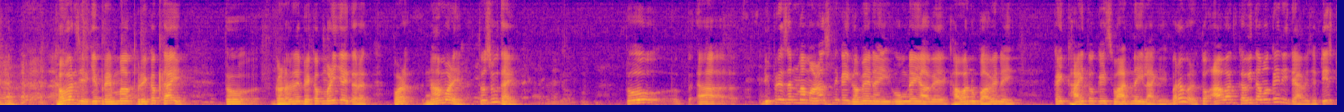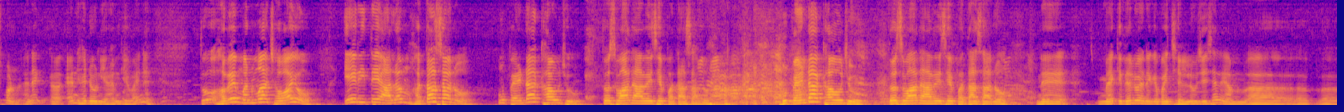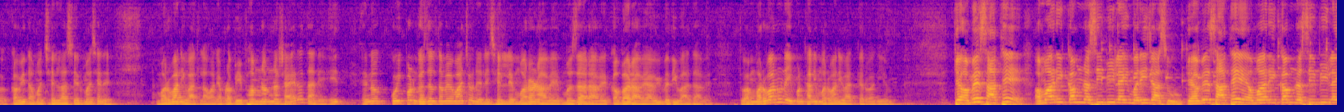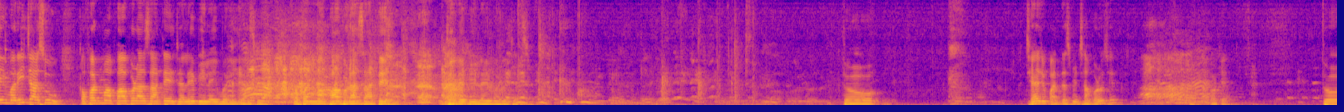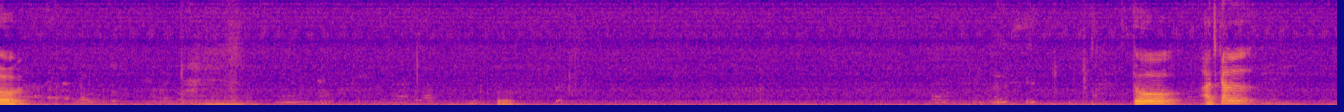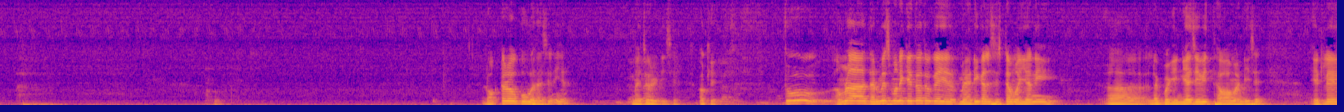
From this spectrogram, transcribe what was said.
ખબર છે કે પ્રેમમાં બ્રેકઅપ થાય તો ઘણાને બેકઅપ મળી જાય તરત. પણ ના મળે તો શું થાય? તો ડિપ્રેશનમાં માણસને કંઈ ગમે નહીં, ઊંઘ નહીં આવે, ખાવાનું ભાવે નહીં, કંઈ ખાય તો કંઈ સ્વાદ નહીં લાગે. બરાબર? તો આ વાત કવિતામાં કઈ રીતે આવે છે? ટેસ્ટ પણ, એને એનહેડોનિયા એમ કહેવાય ને. તો હવે મનમાં છવાયો, એ રીતે આલમ હતાશાનો, હું પેંડા ખાઉં છું, તો સ્વાદ આવે છે પતાસાનો હું પેંડા ખાઉં છું, તો સ્વાદ આવે છે પતાસાનો ને મેં કીધેલું એને કે ભાઈ છેલ્લું જે છે ને, આમ કવિતામાં છેલ્લા શેરમાં છે ને મરવાની વાત લાવવાની. આપણા બેફામ નામના શાયર હતા ને, એ એનો કોઈ પણ ગઝલ તમે વાંચો ને એટલે છેલ્લે મરણ આવે, મઝાર આવે, કબર આવે, આવી બધી વાત આવે. તો આ મરવાનું નહીં, પણ ખાલી મરવાની વાત કરવાની એમ. કે અમે સાથે અમારી કમ નસીબી લઈ મરી જાશું. કે અમે સાથે અમારી કમ નસીબી લઈ મરી જાશું. કફનમાં ફાફડા સાથે જલેબી લઈ મરી જાશું. કફનમાં ફાફડા સાથે જલેબી લઈ મરી જાશું. તો છે હજુ પાંચ દસ મિનિટ સાંભળું છે. ઓકે. તો તો આજકાલ ડૉક્ટરો બહુ બધા છે ને અહીંયા? મેજોરિટી છે. ઓકે તો હમણાં ધર્મેશ મને કહેતો હતો કે મેડિકલ સિસ્ટમ અહીંયાની લગભગ ઇન્ડિયા જેવી જ થવા માંડી છે. એટલે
